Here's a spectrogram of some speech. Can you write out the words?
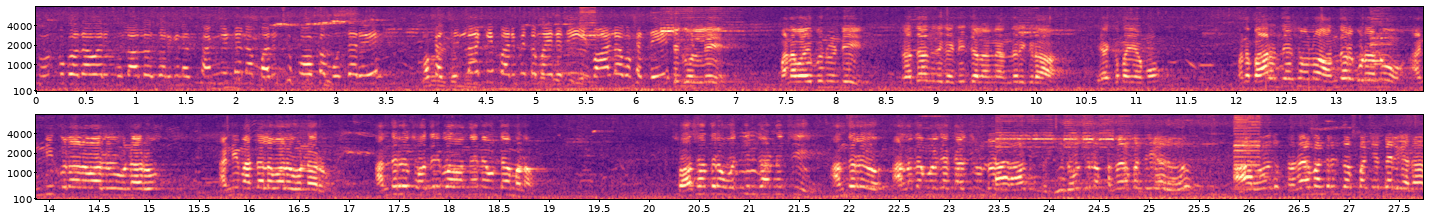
తూర్పుగోదావరి జిల్లాలో జరిగిన సంఘటన మరిచిపోక ముందరే ఒక జిల్లాకి పరిమితమైనది ఇవాళ ఒక దేశ నాయకుల్ని మన వైపు నుండి శ్రద్ధాంజలి ఘటించాలని అందరు ఇక్కడ ఏకమయ్యాము. మన భారతదేశంలో అందరు కూడాను అన్ని కులాల వాళ్ళు ఉన్నారు అన్ని మతాల వాళ్ళు ఉన్నారు. అందరూ సోదరిభావంగానే ఉంటాం మనం. స్వాతంత్రం వచ్చిన కాడ నుంచి అందరూ అన్నదమ్ములుగా కలిసి ఉంటారు ఈ రోజున ప్రధానమంత్రి గారు ఆ రోజు ప్రధానమంత్రిని తప్పని చెప్పారు కదా.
